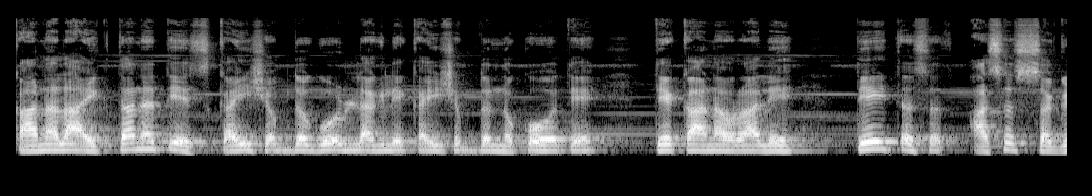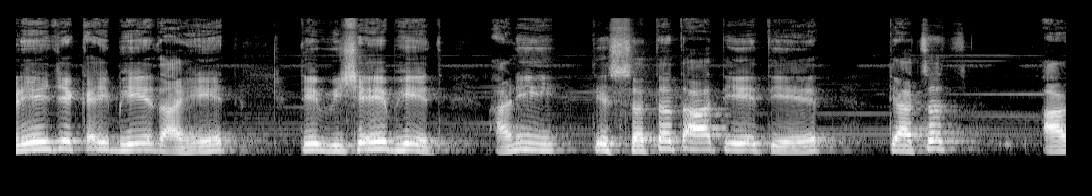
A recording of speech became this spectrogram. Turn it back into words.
कानाला ऐकताना तेच काही शब्द गोड लागले काही शब्द नको होते. ते कानावर आले. ते तसंच असं सगळे जे काही भेद आहेत ते विषय भेद आणि ते सतत आत येत येत त्याचंच आ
